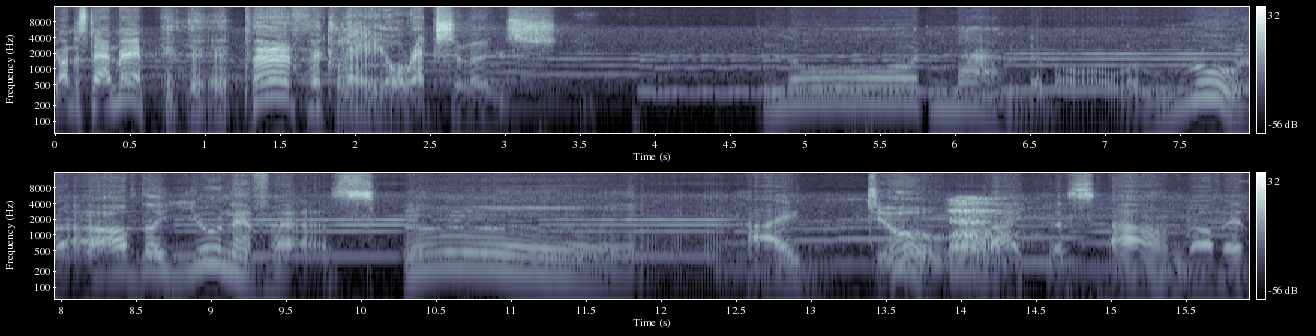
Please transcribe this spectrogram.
you understand me? Perfectly, Your Excellence. Lord Mandible, ruler of the universe. Mm, I do like the sound of it.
